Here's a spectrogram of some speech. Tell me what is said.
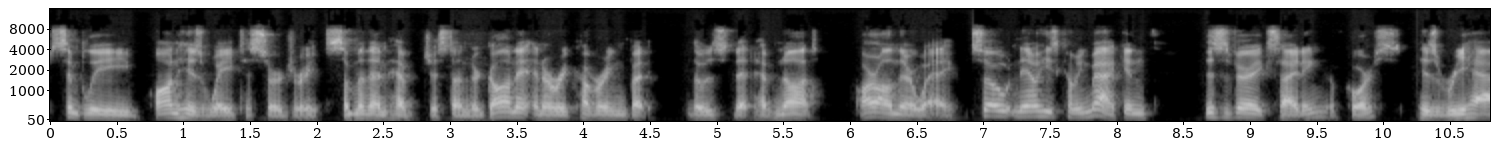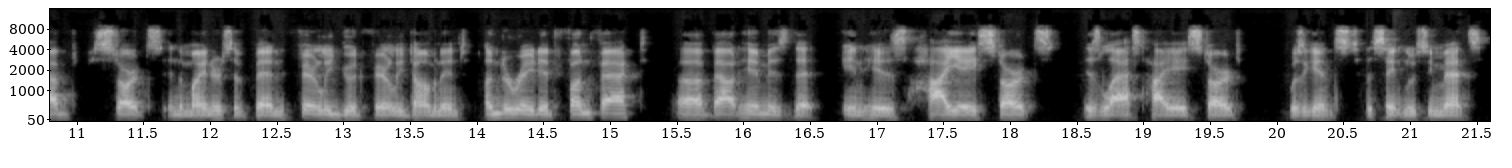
simply on his way to surgery. Some of them have just undergone it and are recovering, but those that have not are on their way. So now he's coming back. And this is very exciting, of course. His rehab starts in the minors have been fairly good, fairly dominant. Underrated fun fact uh, about him is that in his high A starts, his last high A start was against the St. Lucie Mets,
